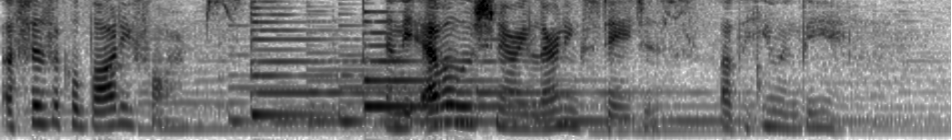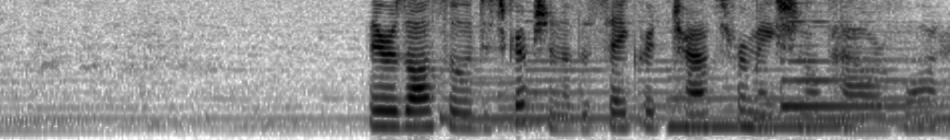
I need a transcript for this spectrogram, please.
of physical body forms, and the evolutionary learning stages of the human being. There is also a description of the sacred transformational power of water.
